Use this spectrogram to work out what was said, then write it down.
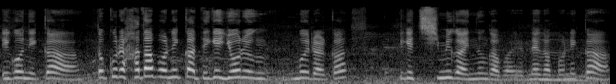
이거니까 또 그래 하다 보니까 되게 요령 뭐랄까 이게 취미가 있는가 봐요. 내가 보니까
